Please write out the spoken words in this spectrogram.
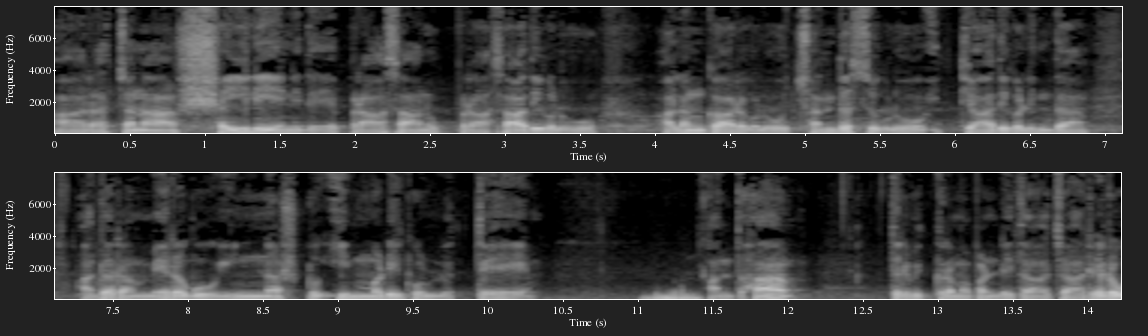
ಆ ರಚನಾ ಶೈಲಿ ಏನಿದೆ, ಪ್ರಾಸಾನುಪ್ರಾಸಾದಿಗಳು ಅಲಂಕಾರಗಳು, ಛಂದಸ್ಸುಗಳು ಇತ್ಯಾದಿಗಳಿಂದ ಅದರ ಮೆರಗು ಇನ್ನಷ್ಟು ಇಮ್ಮಡಿಗೊಳ್ಳುತ್ತೆ. ಅಂತಹ ತ್ರಿವಿಕ್ರಮ ಪಂಡಿತಾಚಾರ್ಯರು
